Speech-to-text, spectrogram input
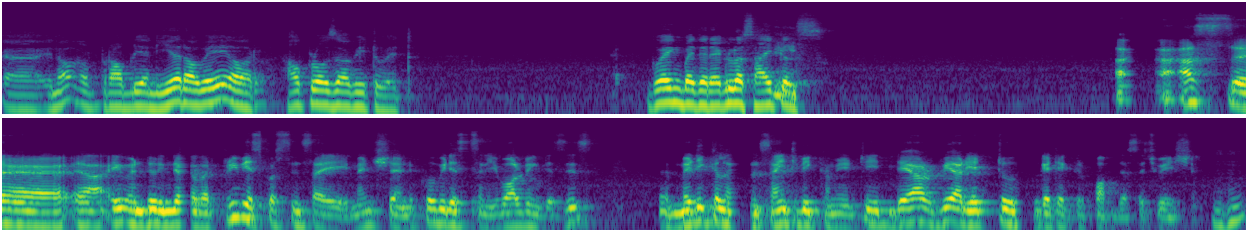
uh, you know probably a year away or how close are we to it? Going by the regular cycles. Uh, as uh, even during the, our previous questions i mentioned covid is an evolving disease. The medical and scientific community they are we are yet to get a grip of the situation. Mm-hmm. And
